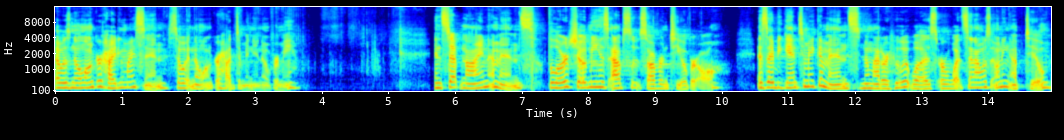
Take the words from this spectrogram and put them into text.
I was no longer hiding my sin, so it no longer had dominion over me. In step nine, amends, the Lord showed me His absolute sovereignty over all. As I began to make amends, no matter who it was or what sin I was owning up to,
